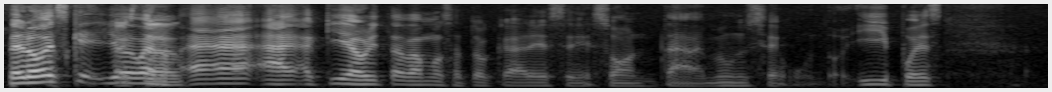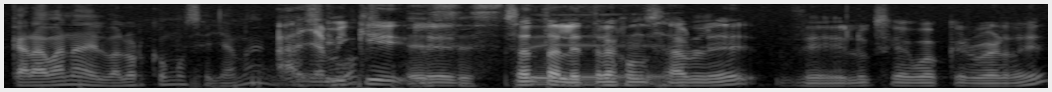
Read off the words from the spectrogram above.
Pero es que yo, Ahí bueno, está. a- a- aquí ahorita vamos a tocar ese son. Dame un segundo. Y pues, Caravana del Valor, ¿cómo se llama? Ay, a ¿Los Mickey, Ewoks? le- Es este- Santa le trajo un sable de Luke Skywalker verde.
